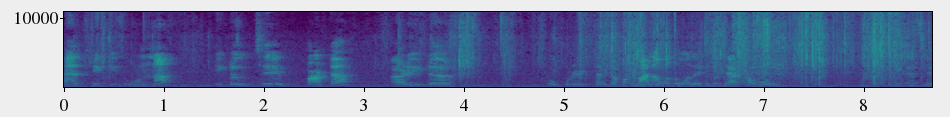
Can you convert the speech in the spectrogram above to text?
হ্যাঁ থ্রি পিস ওড়না এটা হচ্ছে পাটা আর এটা ওপরেরটা। যখন বানাবো তোমাদেরকে তো দেখাবোই। ঠিক আছে?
